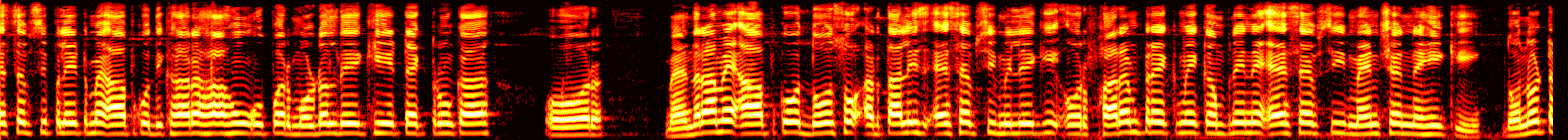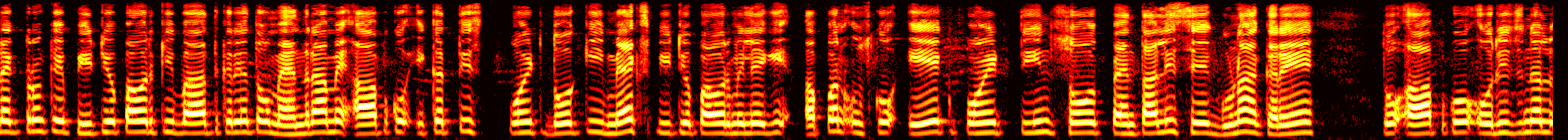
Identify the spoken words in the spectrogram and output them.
एस प्लेट मैं आपको दिखा रहा हूँ। ऊपर मॉडल देखिए ट्रैक्टरों का और महिंद्रा में आपको 248 एसएफसी मिलेगी और फार्म ट्रैक में कंपनी ने एसएफसी मेंशन नहीं की। दोनों ट्रैक्टरों के पीटीओ पावर की बात करें तो महिंद्रा में आपको 31.2 की मैक्स पीटीओ पावर मिलेगी। अपन उसको 1.345 से गुणा करें तो आपको ओरिजिनल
